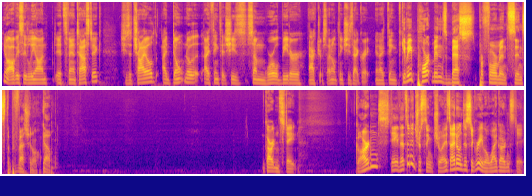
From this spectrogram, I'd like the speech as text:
You know, obviously Leon, it's fantastic. She's a child. I don't know that I think that she's some world beater actress. I don't think she's that great. And I think Give me Portman's best performance since The Professional. Go. Garden State. Garden State. That's an interesting choice. I don't disagree, but why Garden State?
